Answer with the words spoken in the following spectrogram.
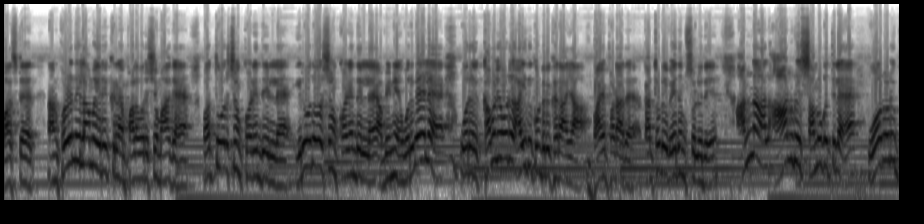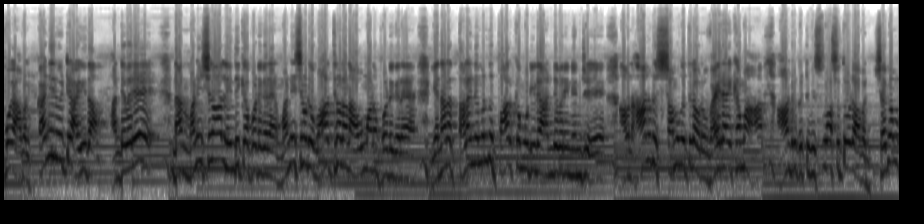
பாஸ்டர். நான் குழந்தை இல்லாமல் இருக்கிறேன் பல வருஷமாக. பத்து வருஷம் குழந்தை இல்லை இருபது வருஷம் குழந்தை இல்லை அப்படின்னு ஒருவேளை ஒரு கவலையோடு அழுது கொண்டிருக்கிறாயா? பயப்படாத. கர்த்தருடைய வேதம் சொல்லுது அண்ணால் ஆணுடைய சமூகத்தில் ஓடோடி போய் அவள் கண்ணீர் விட்டு அழுதாள். அண்டவரே நான் மனுஷனால் நிந்திக்கப்படுகிறேன் மனுஷனுடைய வார்த்தையால் நான் அவமானப்படுகிறேன். என்னால் தலை நிமிர்ந்து பார்க்க முடியல ஆண்டவரின் என்று அவன் ஆண்டுடைய சமூகத்தில் அவர் வைராக்கியமா ஆண்டுகிட்ட விசுவாசத்தோடு அவன் ஜெபம்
